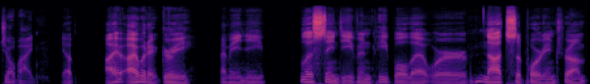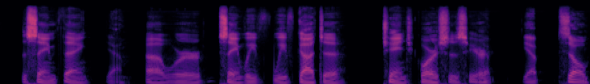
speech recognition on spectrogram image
Joe Biden. Yep. I, I would agree. I mean, he, listening to even people that were not supporting Trump, the same thing. Yeah. Uh, were saying we've we've got to change courses here. Yep. So,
